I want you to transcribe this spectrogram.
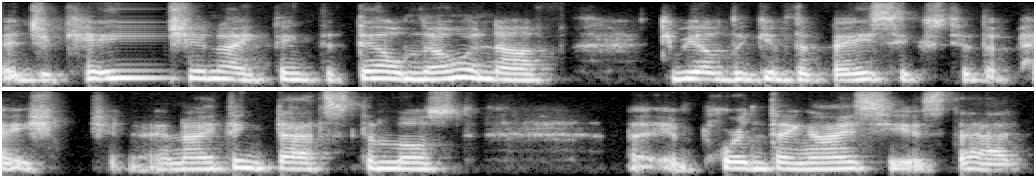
education i think that they'll know enough to be able to give the basics to the patient and i think that's the most uh, important thing i see is that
